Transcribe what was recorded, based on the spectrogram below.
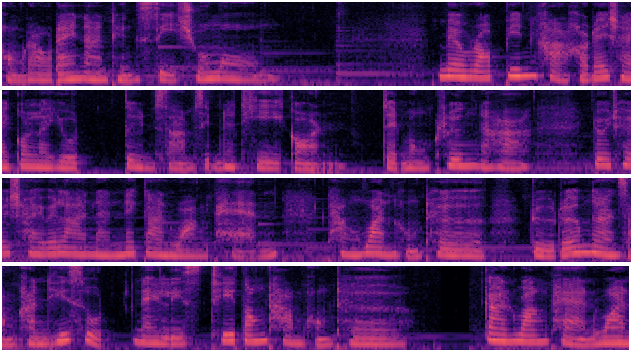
ของเราได้นานถึง 4 ชั่วโมงเมล ร็อบบินส์ค่ะ เขาได้ใช้กลยุทธ์ ตื่น 30 นาทีก่อน7โมงครึ่งนะคะ โดยเธอใช้เวลานั้นในการวางแผนทั้งวันของเธอ หรือเริ่มงานสำคัญที่สุดใน list ที่ต้องทำของเธอ การวางแผนวัน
